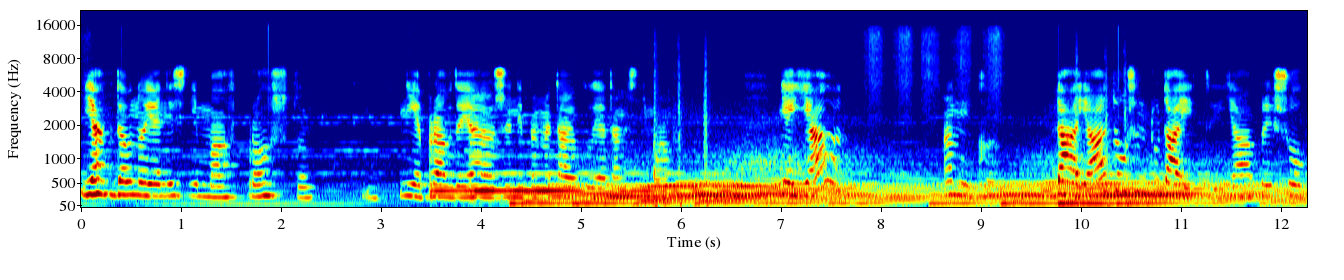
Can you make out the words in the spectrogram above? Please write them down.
Як давно я не знімав просто. Ні, правда, я вже не пам'ятаю, коли я там знімав. Ні, я. А ну-ка. Да, я должен туди йти. Я прийшов.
